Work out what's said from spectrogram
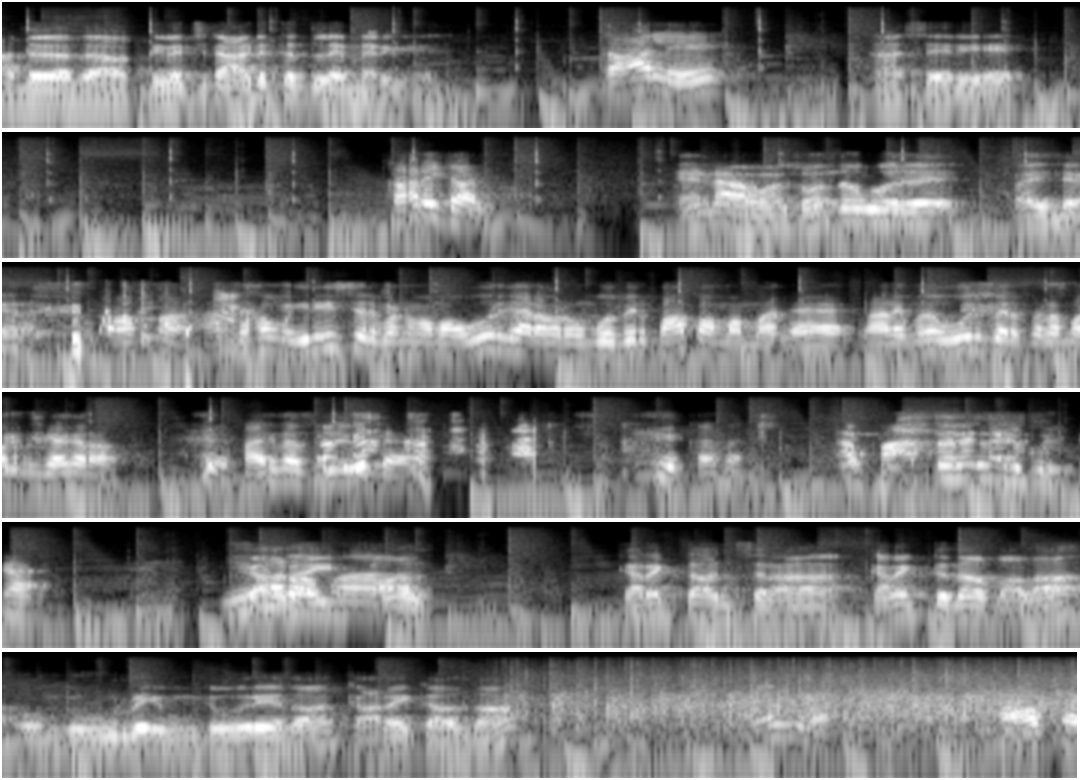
அது அது அப்படி வச்சுட்டு அடுத்ததுல என்ன இருக்கு? காலு ஆ சரி. காரைக்கால். ஏண்டா அவன் சொந்த ஊரு? வயசுக்காரன் ஆமா அதான் இரீசர் பண்ண மாமா. ஊருக்காரன் ரொம்ப பேர் பாப்பா மாமா நான் இப்பதான் ஊர் பேரை சொல்ல மாட்டேன்னு கேக்குறான். அதுதான் சொல்லிவிட்டேன். பார்த்தோன்னே கண்டுபிடிச்சேன் கரெக்ட் ஆன்சரா கரெக்ட் தான் பாலா. உங்க ஊரே உங்க ஊரே தான். காரைக்கால் தான். வாங்குறா. ஆஃபா.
